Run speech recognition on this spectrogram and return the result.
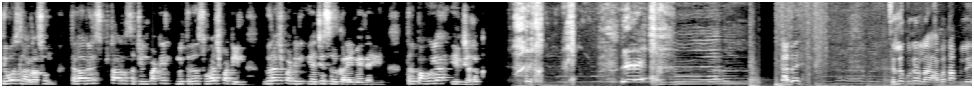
दिवस लागला असून त्याला रील स्टार सचिन पाटील मित्र स्वराज पाटील विराज पाटील याचे सहकार्य मिळाले आहे. तर पाहूया एक झलक. दादा चल लवकर करला आबा तापले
